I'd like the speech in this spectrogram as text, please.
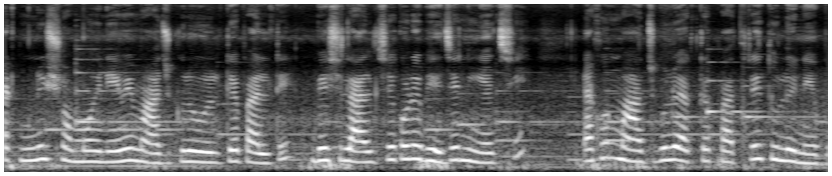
আট মিনিট সময় নিয়ে আমি মাছগুলো উল্টে পাল্টে বেশ লালচে করে ভেজে নিয়েছি। এখন মাছগুলো একটা পাত্রে তুলে নেব।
